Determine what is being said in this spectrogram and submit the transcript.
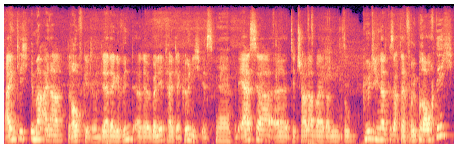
eigentlich immer einer drauf geht. Und der, der gewinnt, äh, der überlebt, halt der König ist. Ja. Und er ist ja, äh, T'Challa war ja dann so gütig und hat gesagt, dein Volk braucht dich.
